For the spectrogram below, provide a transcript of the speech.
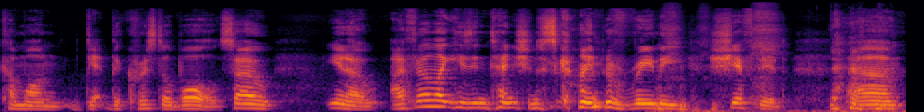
Come on, get the crystal ball. So, you know, I feel like his intention has kind of really shifted. Um,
